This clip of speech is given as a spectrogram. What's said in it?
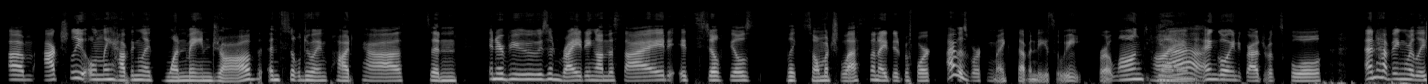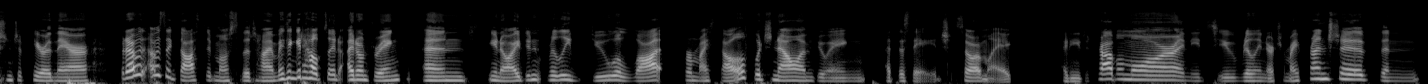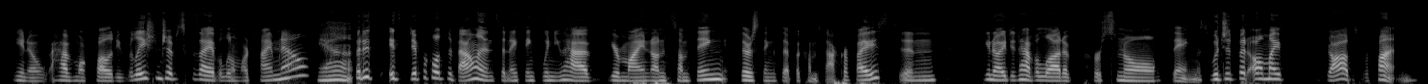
um actually only having like one main job and still doing podcasts and interviews and writing on the side, it still feels like so much less than I did before cuz I was working like 7 days a week for a long time Yeah. and going to graduate school and having relationships here and there. But I was, I was exhausted most of the time. I think it helps. I, I don't drink, and you know, I didn't really do a lot for myself, which now I'm doing at this age. So I'm like, I need to travel more. I need to really nurture my friendships and, you know, have more quality relationships because I have a little more time now. Yeah. But it's it's difficult to balance. And I think when you have your mind on something, there's things that become sacrificed. And, you know, I did have a lot of personal things, which is but all my jobs were fun.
